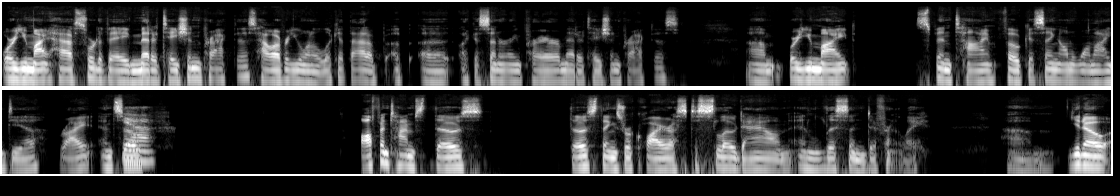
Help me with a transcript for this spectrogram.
or you might have sort of a meditation practice, however you want to look at that, a, a, a, like a centering prayer meditation practice, um, where you might spend time focusing on one idea, right? And so Yeah. oftentimes those those things require us to slow down and listen differently. Um, you know,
